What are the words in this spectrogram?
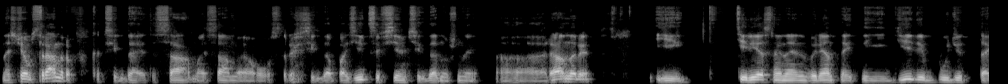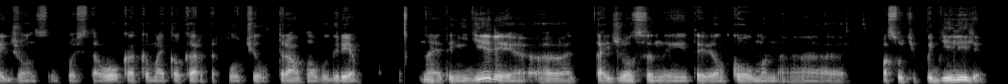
Начнем с раннеров, как всегда, это самая-самая острая всегда позиция, всем всегда нужны э, раннеры. И интересный, наверное, вариант на этой неделе будет Тай Джонсон. После того, как Майкл Картер получил травму в игре на этой неделе, э, Тай Джонсон и Тевилан Колман, э, по сути, поделили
